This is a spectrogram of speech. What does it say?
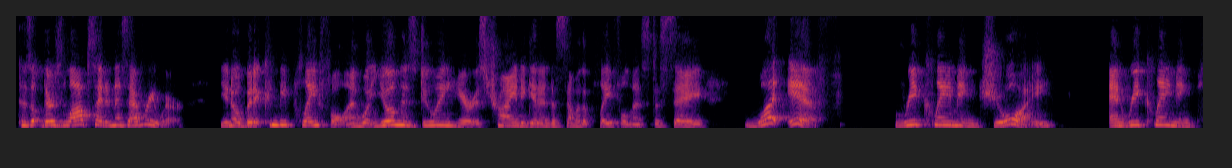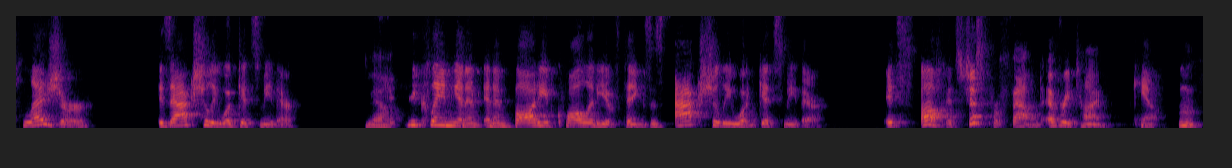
Because there's lopsidedness everywhere you know but it can be playful. And what jung is doing here is trying to get into some of the playfulness to say what if reclaiming joy and reclaiming pleasure is actually what gets me there? Yeah. Reclaiming an, an embodied quality of things is actually what gets me there. It's oh it's just profound every time. Can't mm.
